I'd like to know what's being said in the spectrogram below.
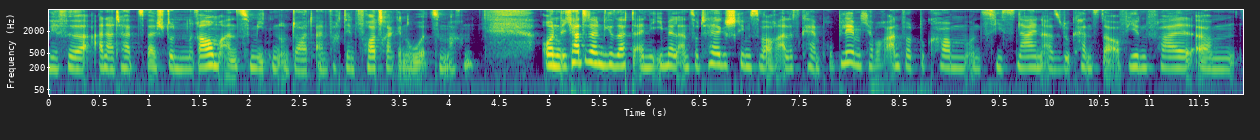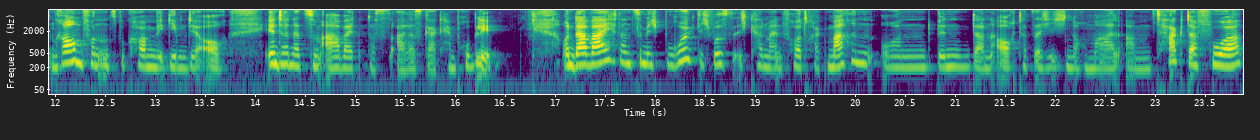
mir für anderthalb, zwei Stunden Raum anzumieten und dort einfach den Vortrag in Ruhe zu machen. Und ich hatte dann, wie gesagt, eine E-Mail ans Hotel geschrieben. Es war auch alles kein Problem. Ich habe auch Antwort bekommen und es hieß, nein, also du kannst da auf jeden Fall ähm, einen Raum von uns bekommen. Wir geben dir auch Internet zum Arbeiten. Das ist alles gar kein Problem. Und da war ich dann ziemlich beruhigt. Ich wusste, ich kann meinen Vortrag machen und bin dann auch tatsächlich nochmal am Tag davor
